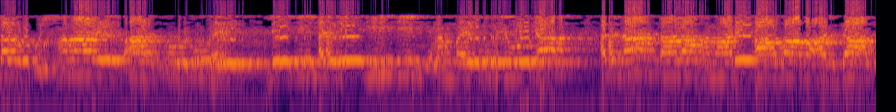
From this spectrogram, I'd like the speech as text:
سب کچھ ہمارے پاس موجود ہے۔ لیکن ایک چیز ہم محروم ہو گیا۔ اللہ تعالیٰ ہمارے آبا و اجداد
